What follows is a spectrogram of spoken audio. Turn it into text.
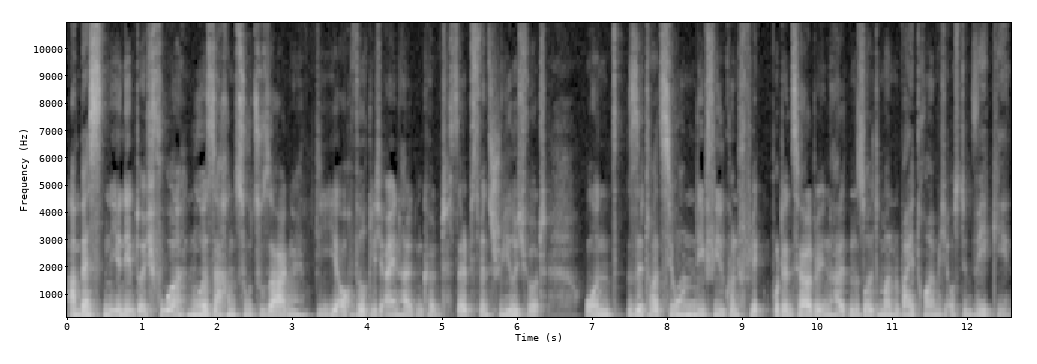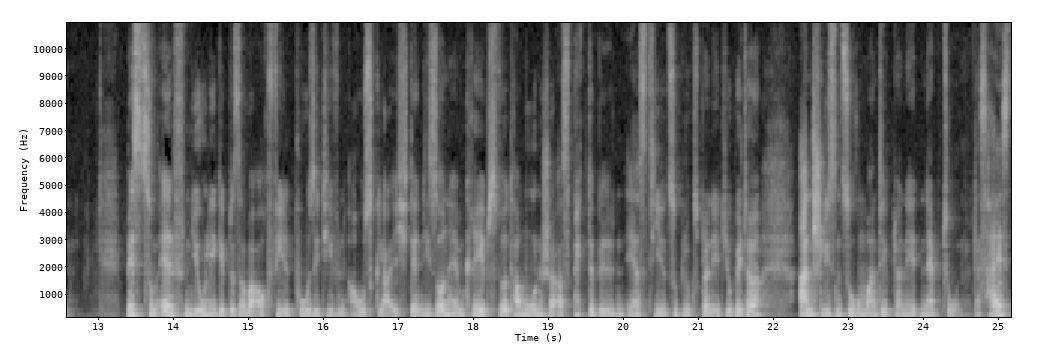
Am besten, ihr nehmt euch vor, nur Sachen zuzusagen, die ihr auch wirklich einhalten könnt, selbst wenn es schwierig wird. Und Situationen, die viel Konfliktpotenzial beinhalten, sollte man weiträumig aus dem Weg gehen. Bis zum 11. Juli gibt es aber auch viel positiven Ausgleich, denn die Sonne im Krebs wird harmonische Aspekte bilden. Erst hier zu Glücksplanet Jupiter, anschließend zu Romantikplanet Neptun. Das heißt,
